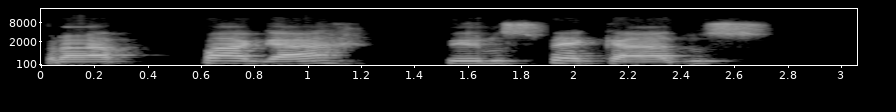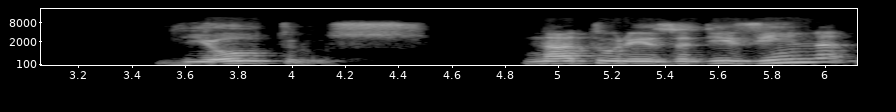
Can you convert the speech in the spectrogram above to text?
para pagar pelos pecados de outros. Natureza divina,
